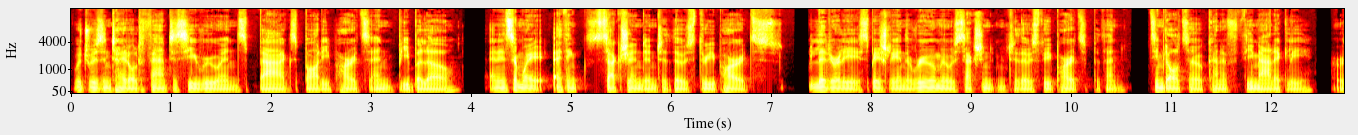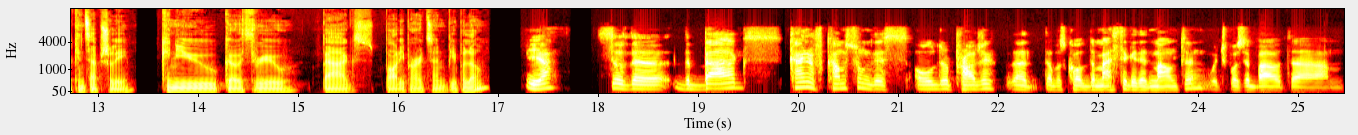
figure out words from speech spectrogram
which was entitled Fantasy Ruins, Bags, Body Parts, and Bibelot. And in some way, I think sectioned into those three parts, literally, especially in the room, it was sectioned into those three parts, but then seemed also kind of thematically or conceptually. Can you go through bags, body parts, and bibelot? Yeah. So the the bags kind of comes from this older project that, that was called Domesticated Mountain, which was about um,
